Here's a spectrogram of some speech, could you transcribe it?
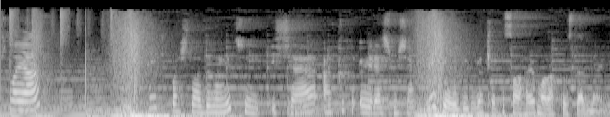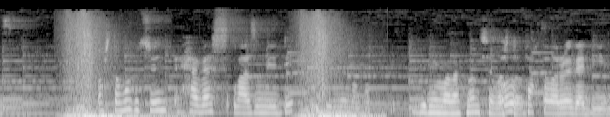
Başlayaq. Tək başladığım üçün işə artıq öyrəşmişəm. Necə oldu ümumiyyətlə bu sahəyə maraq göstərməyiniz? Başlamaq üçün həvəs lazım idi. 20 manat 20 manatla işə o başladınız. taxtaları ödədiyim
